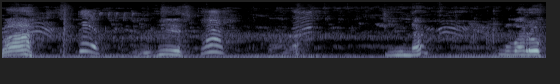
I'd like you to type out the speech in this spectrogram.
বাহ! না? মুবারক।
